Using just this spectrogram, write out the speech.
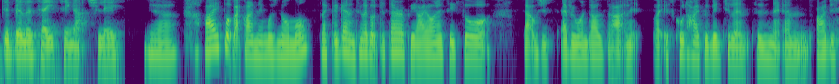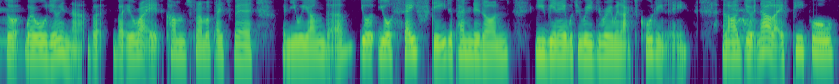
debilitating actually. Yeah. I thought that kind of thing was normal. Like again, until I got to therapy, I honestly thought that was just everyone does that and it like it's called hypervigilance, isn't it? And I just thought mm. we're all doing that. But but you're right, it comes from a place where when you were younger, your your safety depended on you being able to read the room and act accordingly. And I'd do it now. Like if people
